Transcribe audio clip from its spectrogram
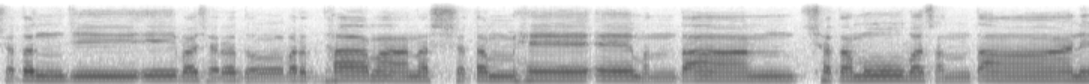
శతంజీ శరదో వర్ధమాన శతం హే మంతాన్ శతమూ వసంతాన్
